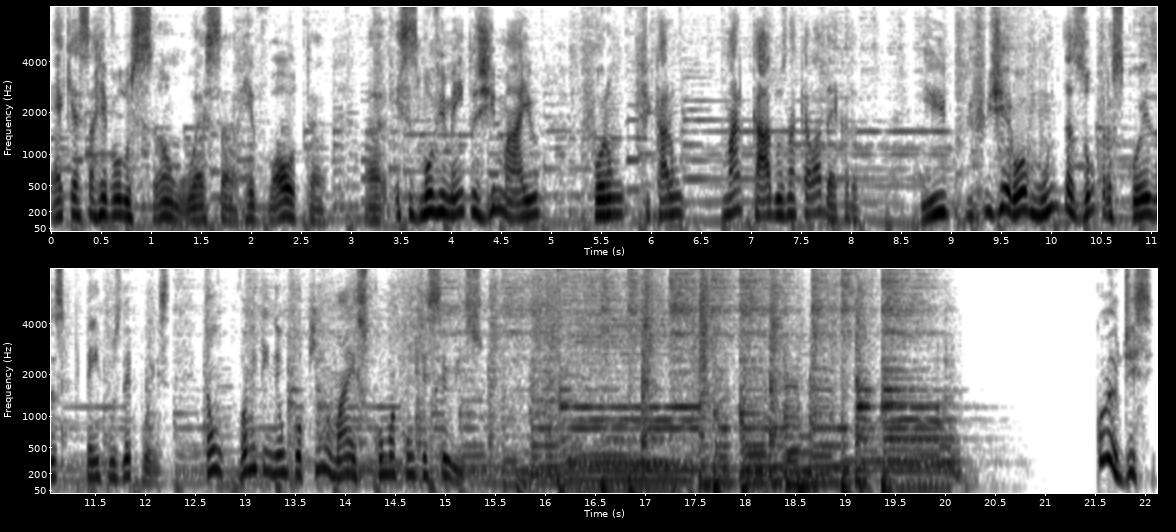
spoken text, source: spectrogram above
é que essa revolução ou essa revolta, uh, esses movimentos de maio foram ficaram marcados naquela década e gerou muitas outras coisas tempos depois. Então, vamos entender um pouquinho mais como aconteceu isso. Como eu disse,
